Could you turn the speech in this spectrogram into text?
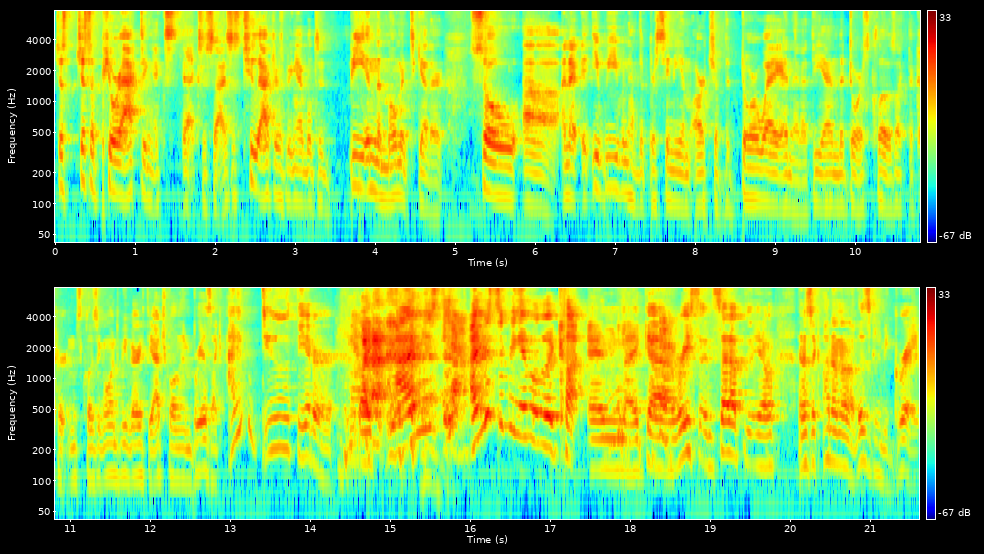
just just a pure acting ex- exercise just two actors being able to be in the moment together so uh and I, we even have the proscenium arch of the doorway and then at the end the doors close like the curtains closing i wanted to be very theatrical and then brea's like i didn't do theater like i'm used to Yeah. i'm used to being able to cut and like uh reset and set up you know and i was like oh no no no this is gonna be great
